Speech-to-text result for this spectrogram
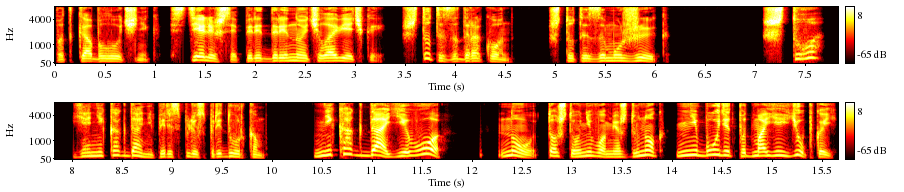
«Подкаблучник, стелишься перед дрянной человечкой. Что ты за дракон? Что ты за мужик?» «Что? Я никогда не пересплю с придурком. Никогда его, ну, то, что у него между ног, не будет под моей юбкой.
